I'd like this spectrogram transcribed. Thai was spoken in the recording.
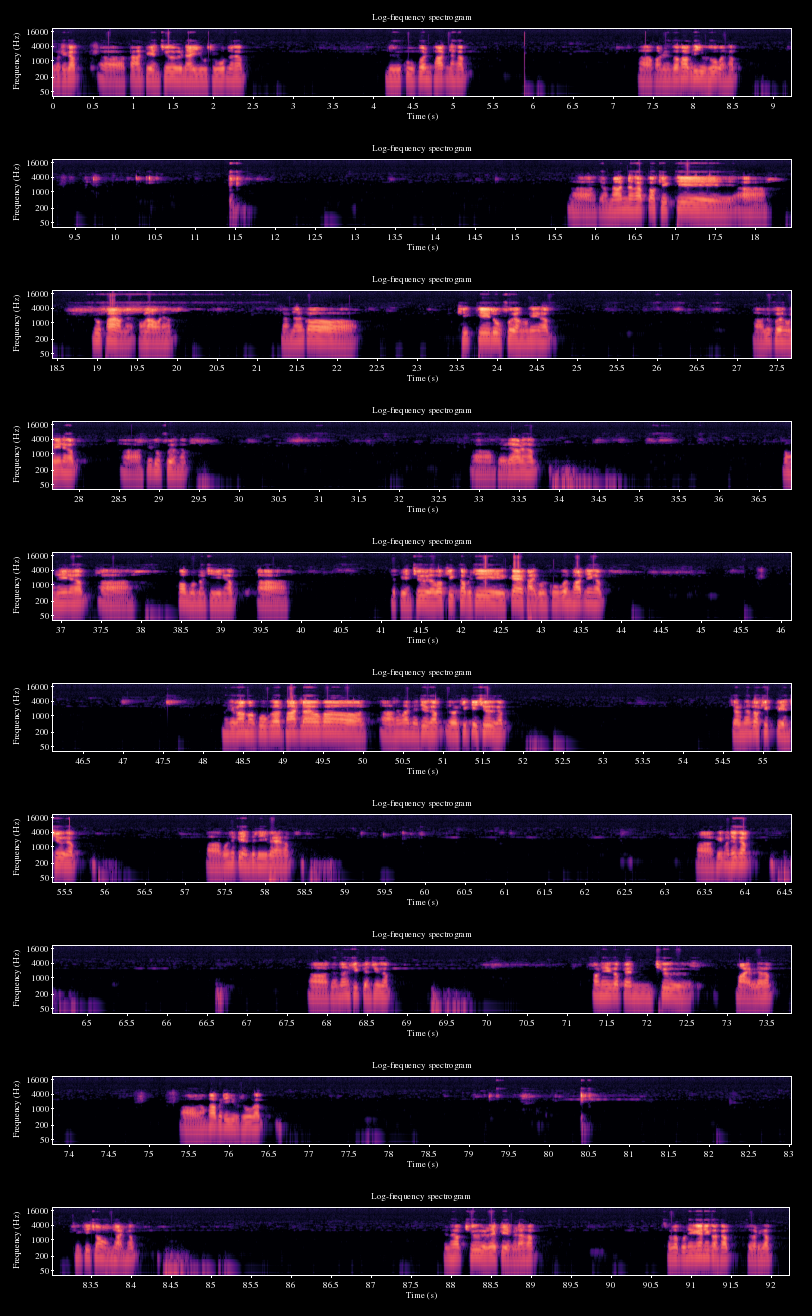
สวัสดีครับการเปลี่ยนชื่อใน YouTube นะครับ หรือ Google Plus นะครับอ่าก่อนอื่นก็เข้าไปที่ YouTube ก่อนครับอ่าจากนั้นนะครับก็คลิกที่รูปภาพนะของเรานะครับ จากนั้นก็คลิกที่ลูกเฟืองตรงนี้ครับอ่าลูกเฟืองตรงนี้นะครับอ่าที่ลูกเฟืองครับ อ่าเสร็จแล้วนะครับ ตรงนี้นะครับอ่าข้อมูลบัญชีนะครับอ่าจะเปลี่ยนชื่อแล้วก็คลิกเข้าไปที่แก้ไขบน Google Plus นี่ครับมันจะเข้ามา Google Plus แล้วก็อ่าทำการเปลี่ยนชื่อครับ โดยคลิกที่ชื่อครับ จากนั้นก็คลิกเปลี่ยนชื่อครับอ่าผมจะเปลี่ยนเป็นรีแวร์ครับ อ่า คลิกบันทึกครับอ่าจากนั้นคลิกเปลี่ยนชื่อครับเท่านี้ก็เป็นชื่อใหม่ไปแล้วครับอ๋อลองเข้าไปที่ YouTube ครับคลิกที่ช่องของฉันครับเห็นไหมครับชื่อได้เปลี่ยนไปแล้วครับสำหรับวันนี้แค่นี้ก่อนครับ สวัสดีครับ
